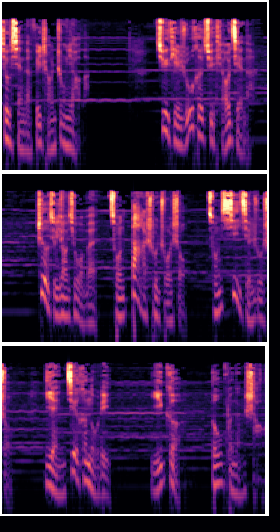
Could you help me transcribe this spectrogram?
就显得非常重要了。具体如何去调节呢？这就要求我们从大处着手，从细节入手，眼界和努力，一个都不能少。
